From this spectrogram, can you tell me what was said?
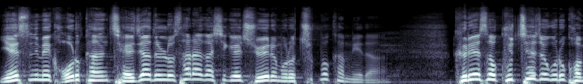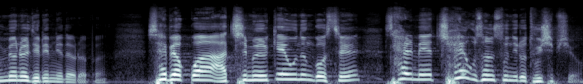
예수님의 거룩한 제자들로 살아가시길 주의 이름으로 축복합니다. 그래서 구체적으로 권면을 드립니다, 여러분. 새벽과 아침을 깨우는 것을 삶의 최우선순위로 두십시오.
